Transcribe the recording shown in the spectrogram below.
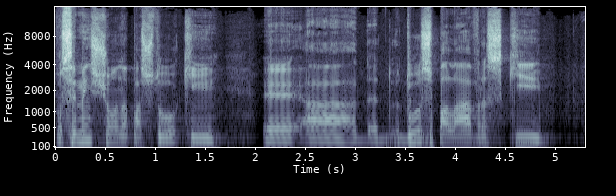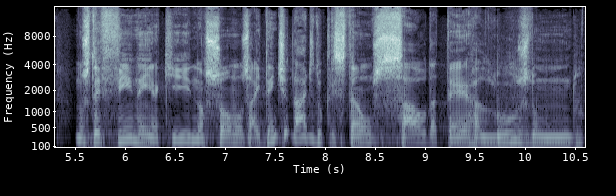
Você menciona, pastor Kim, é, a, duas palavras que nos definem aqui. Nós somos a identidade do cristão, sal da terra, luz do mundo.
